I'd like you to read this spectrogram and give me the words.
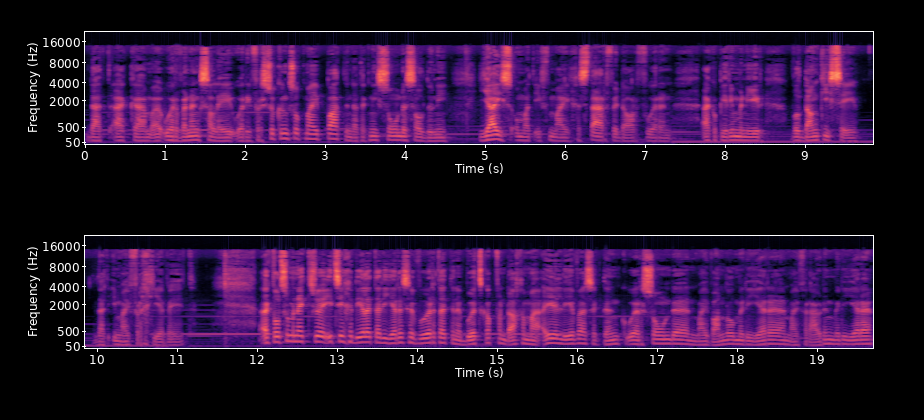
dat ek um, 'n um, oorwinning sal hê oor die versoekings op my pad en dat ek nie sonde sal doen nie, juis omdat u vir my gesterf het daarvoor en ek op hierdie manier wil dankie sê dat u my vergewe het. Ek wil sommer net so ietsie gedeel het uit die Here se woord uit in 'n boodskap vandag in my eie lewe as ek dink oor sonde en my wandel met die Here en my verhouding met die Here.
